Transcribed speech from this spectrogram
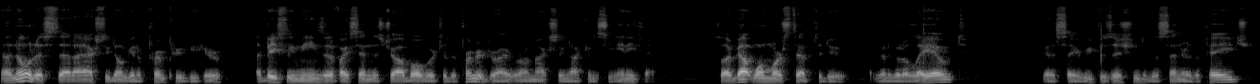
Now notice that I actually don't get a print preview here. That basically means that if I send this job over to the printer driver, I'm actually not going to see anything. So I've got one more step to do. I'm going to go to Layout. I'm going to say Reposition to the center of the page.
